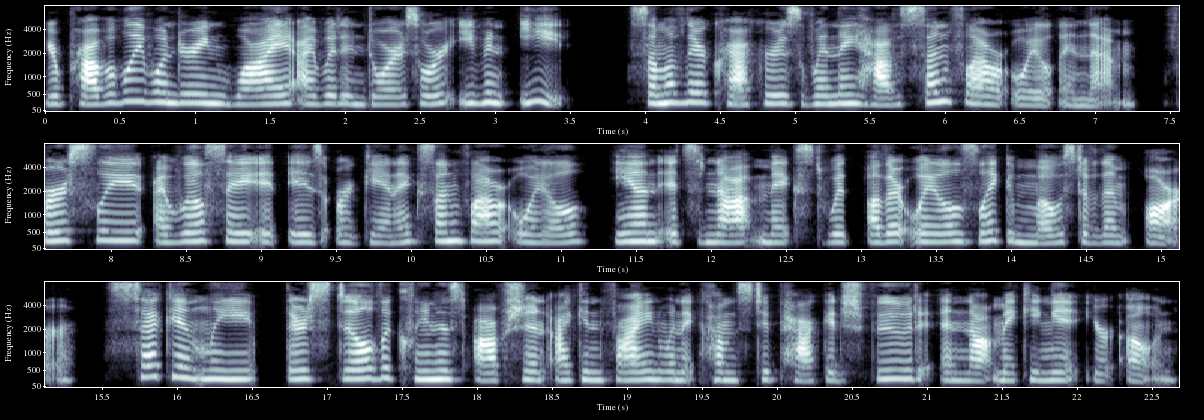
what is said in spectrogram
You're probably wondering why I would endorse or even eat some of their crackers when they have sunflower oil in them. Firstly, I will say it is organic sunflower oil and it's not mixed with other oils like most of them are. Secondly, there's still the cleanest option I can find when it comes to packaged food and not making it your own.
